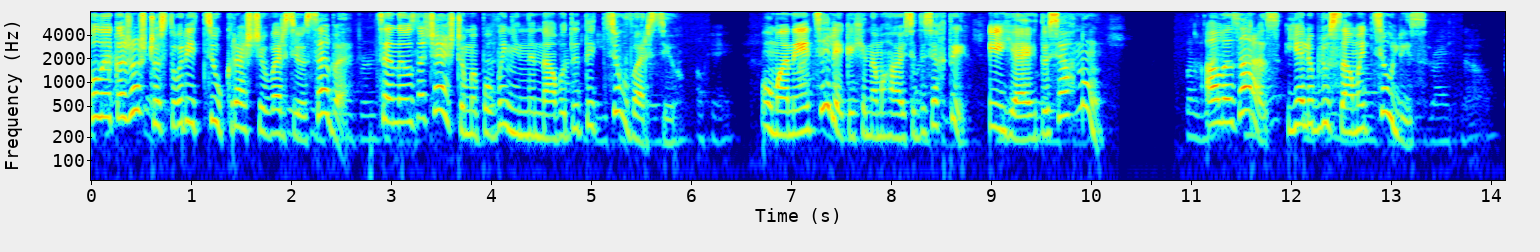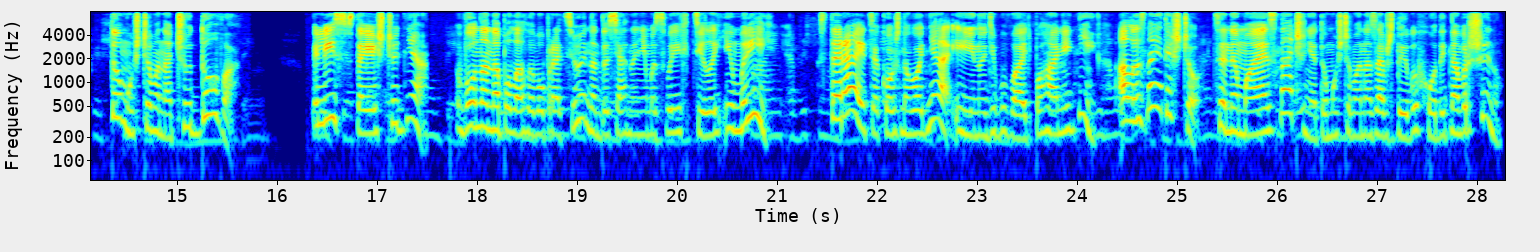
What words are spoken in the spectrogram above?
коли я кажу, що створіть цю кращу версію себе, це не означає, що ми повинні ненавидити цю версію. У мене є цілі, яких я намагаюся досягти, і я їх досягну. Але зараз я люблю саме цю ліс, тому що вона чудова. Ліс встає щодня. Вона наполегливо працює над досягненнями своїх цілей і мрій. Старається кожного дня, і іноді бувають погані дні. Але знаєте що? Це не має значення, тому що вона завжди виходить на вершину.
